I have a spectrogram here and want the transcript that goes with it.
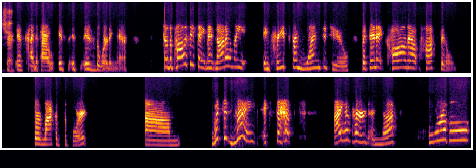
sure, is kind of how it's, it's is the wording there. So the policy statement not only increased from one to two, but then it called out hospitals for lack of support, um, which is great, except I have heard enough horrible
